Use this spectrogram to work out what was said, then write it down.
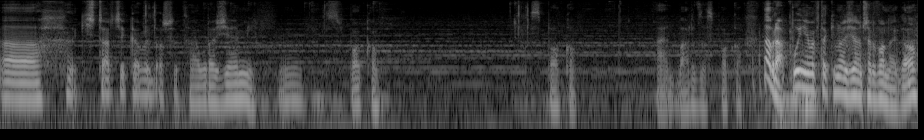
Eee, jakiś czar ciekawy doszedł, aura ziemi. Mm, spoko. Spoko. Ale bardzo spoko. Dobra, płyniemy w takim razie na czerwonego.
